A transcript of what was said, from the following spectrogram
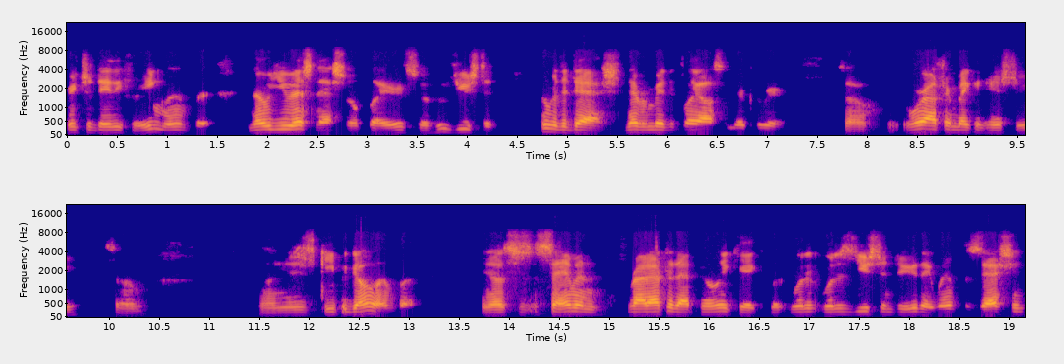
Rachel Daly for England, but no U.S. national players. So who's Houston? Who were the Dash? Never made the playoffs in their career. So we're out there making history. So and you just keep it going. But you know, it's just Salmon right after that penalty kick. But what what does Houston do? They win possession.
